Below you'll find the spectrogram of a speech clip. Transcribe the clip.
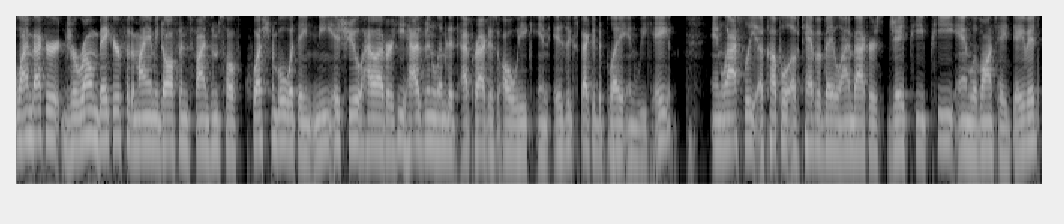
Linebacker Jerome Baker for the Miami Dolphins finds himself questionable with a knee issue. However, he has been limited at practice all week and is expected to play in week eight. And lastly, a couple of Tampa Bay linebackers, JPP and Lavonte David.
